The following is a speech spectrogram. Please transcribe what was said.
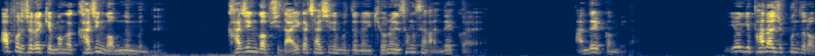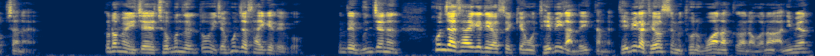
앞으로 저렇게 뭔가 가진 거 없는 분들, 가진 거 없이 나이가 차시는 분들은 결혼이 성사가 안 될 거예요. 안 될 겁니다. 여기 받아줄 분들 없잖아요. 그러면 이제 저분들도 이제 혼자 살게 되고, 근데 문제는 혼자 살게 되었을 경우 대비가 안 돼 있다면, 대비가 되었으면 돈을 모아놨거나 아니면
